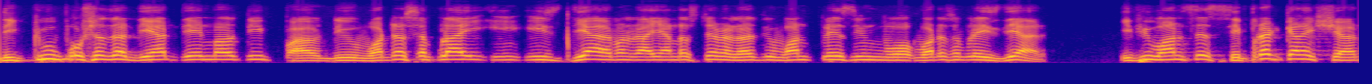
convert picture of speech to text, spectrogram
The two portions are there, then the, uh, the water supply is there, I understand, the one place in water supply is there. If you want a separate connection,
